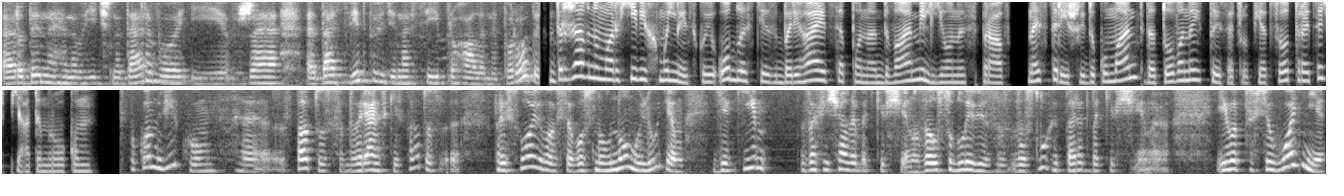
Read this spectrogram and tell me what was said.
родинне генеалогічне дерево і вже дасть відповіді на всі прогалини породи. В Державному архіві Хмельницької області зберігається понад 2 мільйони справ. Найстаріший документ датований 1535 роком. Спокон віку е, статус, дворянський статус е, присвоювався в основному людям, які захищали батьківщину за особливі заслуги перед батьківщиною. І от сьогодні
